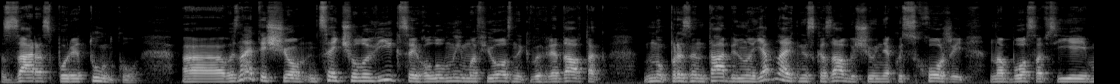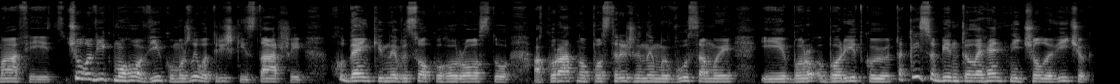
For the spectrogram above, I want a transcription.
зараз порятунку. Ви знаєте, що цей чоловік, цей головний мафіозник, виглядав так ну, презентабельно. Я б навіть не сказав би, що він якось схожий на боса всієї мафії. Чоловік мого віку, можливо, трішки старший, худенький, невисокого росту, акуратно постриженими вусами і борідкою. Такий собі інтелігентний чоловічок.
